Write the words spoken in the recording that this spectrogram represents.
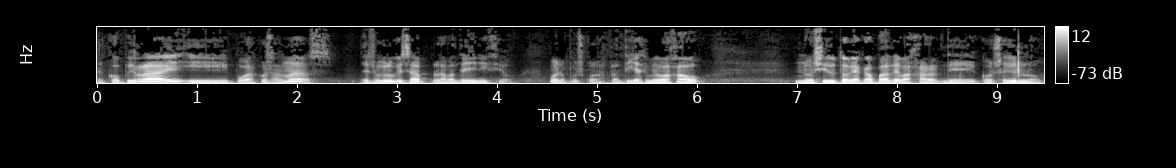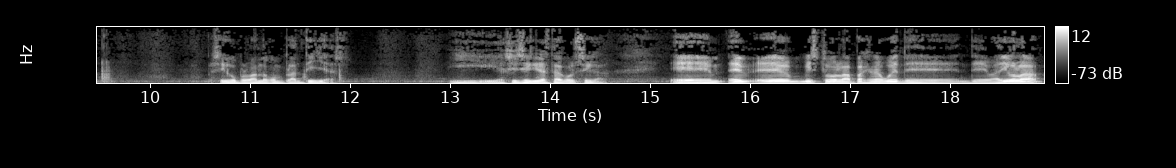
el copyright y pocas cosas más. Eso creo que sea la pantalla de inicio. Bueno, pues con las plantillas que me he bajado no he sido todavía capaz de bajar, de conseguirlo. Sigo probando con plantillas. Y así seguirá hasta que consiga. Eh, he, visto la página web de, de Badiola,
